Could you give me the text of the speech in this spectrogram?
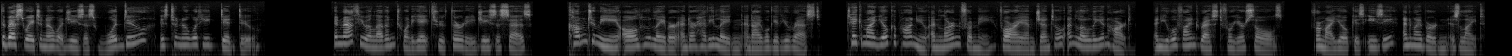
The best way to know what Jesus would do is to know what he did do. In Matthew 11, 28 through 30, Jesus says, Come to me, all who labor and are heavy laden, and I will give you rest. Take my yoke upon you and learn from me, for I am gentle and lowly in heart and you will find rest for your souls. For my yoke is easy and my burden is light.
